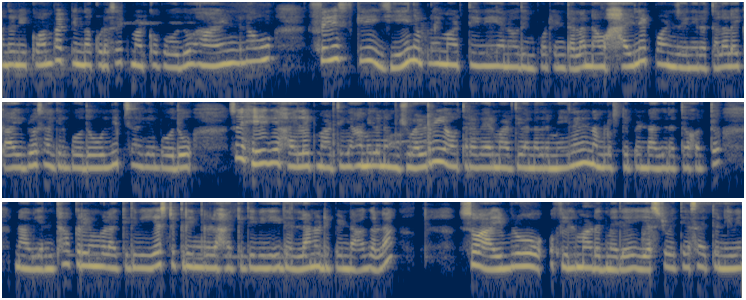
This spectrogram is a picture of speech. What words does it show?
ಅಂದರೆ ನೀವು ಕಾಂಪ್ಯಾಕ್ಟಿಂದ ಕೂಡ ಸೆಟ್ ಮಾಡ್ಕೋಬೋದು ಆ್ಯಂಡ್ ನಾವು ಫೇಸ್ಗೆ ಏನು ಅಪ್ಲೈ ಮಾಡ್ತೀವಿ ಅನ್ನೋದು ಇಂಪಾರ್ಟೆಂಟ್ ಅಲ್ಲ. ನಾವು ಹೈಲೈಟ್ ಪಾಯಿಂಟ್ಸ್ ಏನಿರುತ್ತಲ್ಲ, ಲೈಕ್ ಐಬ್ರೋಸ್ ಆಗಿರ್ಬೋದು, ಲಿಪ್ಸ್ ಆಗಿರ್ಬೋದು. ಸೊ ಹೇಗೆ ಹೈಲೈಟ್ ಮಾಡ್ತೀವಿ? ಆಮೇಲೆ ನಮ್ಮ ಜ್ಯುವೆಲ್ರಿ ಯಾವ ಥರ ವೇರ್ ಮಾಡ್ತೀವಿ ಅನ್ನೋದ್ರ ಮೇಲೇ ನಮ್ಮ ಲುಕ್ ಡಿಪೆಂಡ್ ಆಗಿರುತ್ತೆ ಹೊರತು ನಾವು ಎಂಥ ಕ್ರೀಮ್ಗಳು ಹಾಕಿದ್ದೀವಿ, ಎಷ್ಟು ಕ್ರೀಮ್ಗಳು ಹಾಕಿದ್ದೀವಿ, ಇದೆಲ್ಲನೂ ಡಿಪೆಂಡ್ ಆಗಲ್ಲ. ಸೊ ಐಬ್ರೋ ಫಿಲ್ ಮಾಡಿದ್ಮೇಲೆ ಎಷ್ಟು ವ್ಯತ್ಯಾಸ ಆಯಿತು ನೀವೇ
